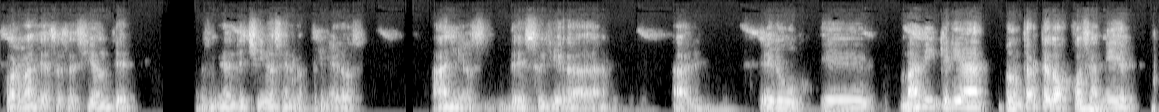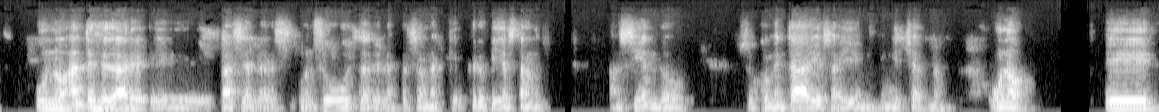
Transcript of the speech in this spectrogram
formas de asociación de los inmigrantes chinos en los primeros años de su llegada al Perú. Eh, más bien quería preguntarte dos cosas, Miguel. Uno, antes de dar eh, pase a las consultas de las personas que creo que ya están haciendo sus comentarios ahí en, en el chat, ¿no? Uno, eh,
